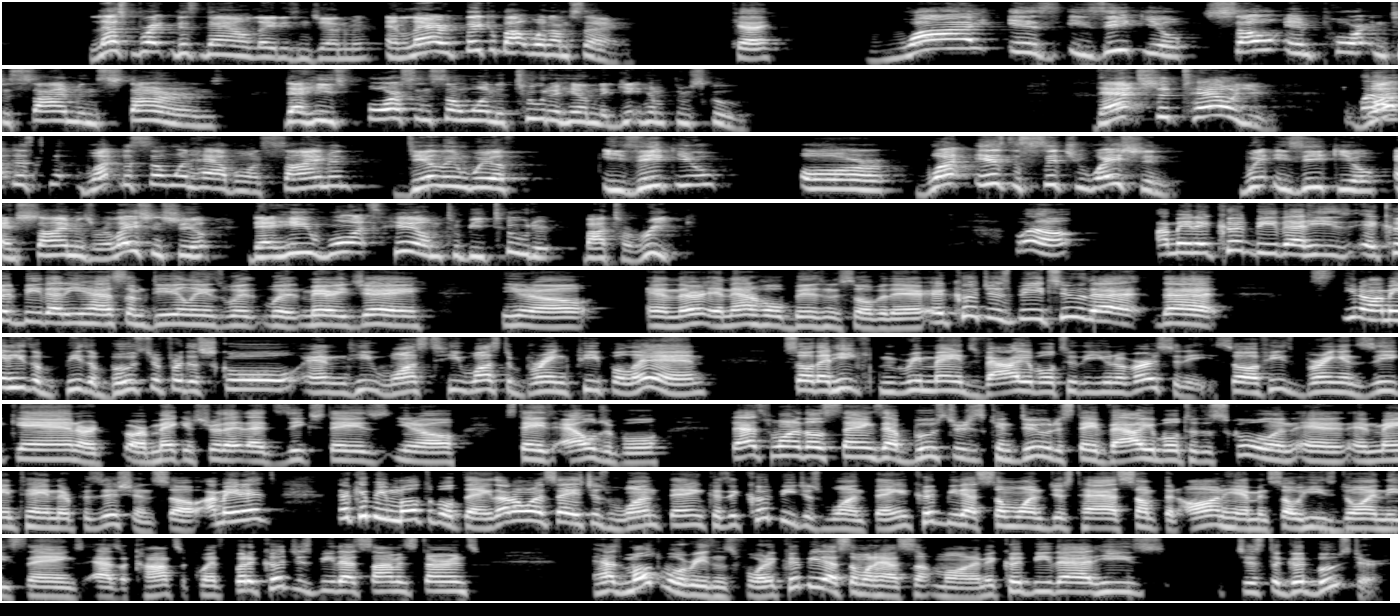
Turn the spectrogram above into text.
Let's break this down, ladies and gentlemen. And Larry, think about what I'm saying. Okay. Why is Ezekiel so important to Simon Stearns that he's forcing someone to tutor him to get him through school? That should tell you well, what does what does someone have on Simon dealing with Ezekiel, or what is the situation with Ezekiel and Simon's relationship that he wants him to be tutored by Tariq? Well, I mean, it could be that he's it could be that he has some dealings with with Mary J, you know, and they're in that whole business over there. It could just be too that that you know, I mean, he's a he's a booster for the school, and he wants he wants to bring people in so that he remains valuable to the university. So if he's bringing Zeke in or or making sure that that Zeke stays, you know, stays eligible, that's one of those things that boosters can do to stay valuable to the school and and, and maintain their position. So I mean it's there could be multiple things. I don't want to say it's just one thing because it could be just one thing. It could be that someone just has something on him and so he's doing these things as a consequence. But it could just be that Simon Stearns has multiple reasons for it. It could be that someone has something on him. It could be that he's just a good booster.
